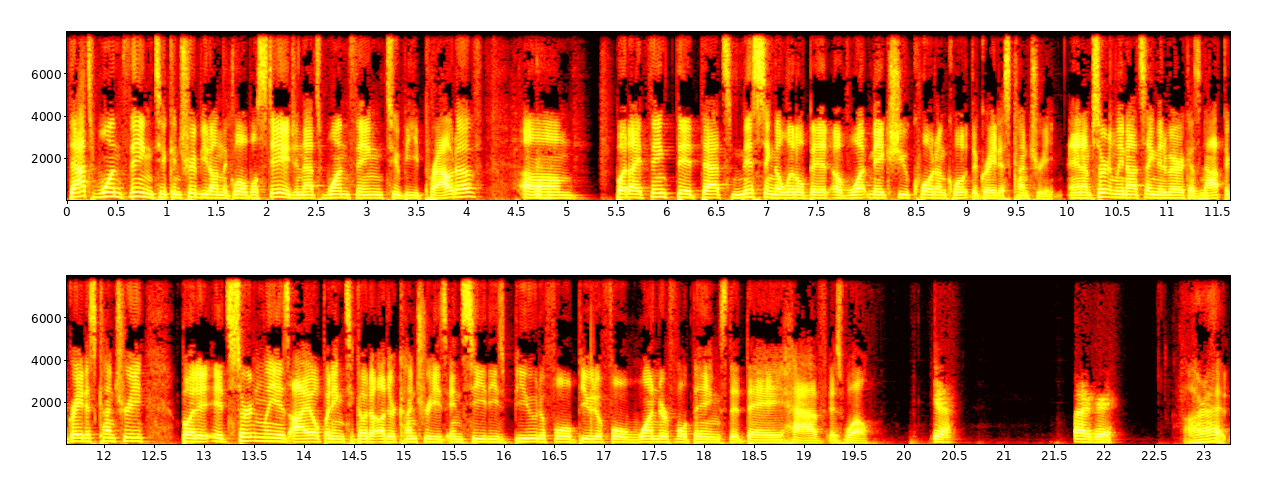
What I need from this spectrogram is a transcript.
That's one thing to contribute on the global stage, and that's one thing to be proud of. Um, But I think that that's missing a little bit of what makes you quote unquote the greatest country. And I'm certainly not saying that America is not the greatest country, but it, it certainly is eye opening to go to other countries and see these beautiful, beautiful, wonderful things that they have as well. Yeah, I agree. All right,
